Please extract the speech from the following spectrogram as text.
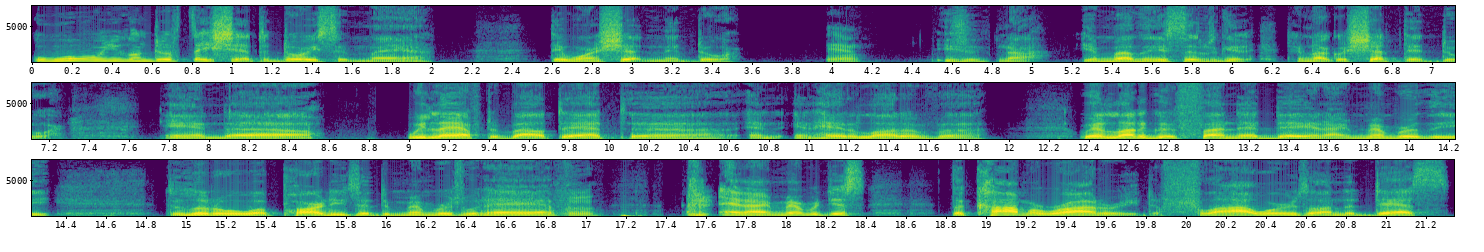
well, what were you going to do if they shut the door? He said, man, they weren't shutting that door. Yeah. He said, nah, your mother and your sisters, get, they're not going to shut that door. And uh, we laughed about that uh, and, and had a lot of, uh, we had a lot of good fun that day. And I remember the, the little uh, parties that the members would have. Mm-hmm. And I remember just the camaraderie, the flowers on the desks.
